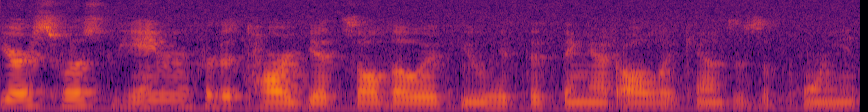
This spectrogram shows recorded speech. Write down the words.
You're supposed to be aiming for the targets, although if you hit the thing at all, it counts as a point.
